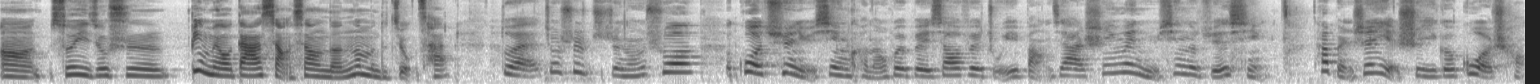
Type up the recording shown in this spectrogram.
嗯，所以就是并没有大家想象的那么的韭菜。对，就是只能说，过去女性可能会被消费主义绑架，是因为女性的觉醒，它本身也是一个过程。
